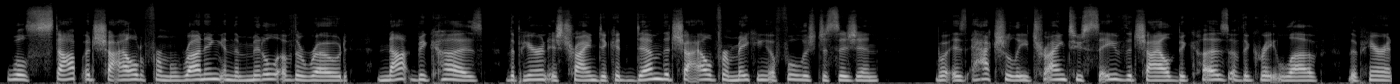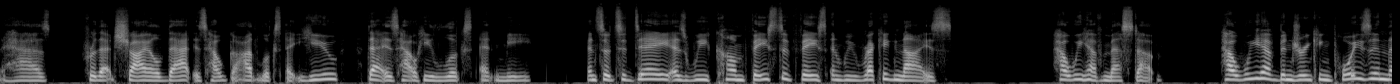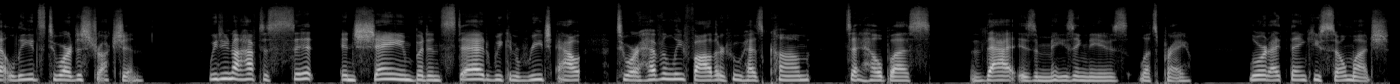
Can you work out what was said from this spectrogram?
will stop a child from running in the middle of the road, not because the parent is trying to condemn the child for making a foolish decision, but is actually trying to save the child because of the great love the parent has for that child. That is how God looks at you. That is how he looks at me. And so today, as we come face to face and we recognize how we have messed up, how we have been drinking poison that leads to our destruction, we do not have to sit in shame, but instead we can reach out to our Heavenly Father who has come to help us that is amazing news. Let's pray. Lord, I thank you so much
